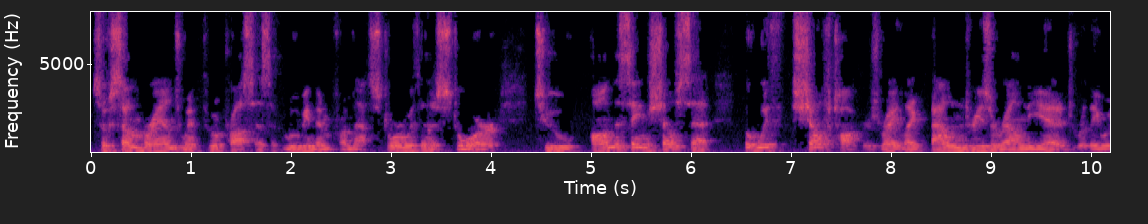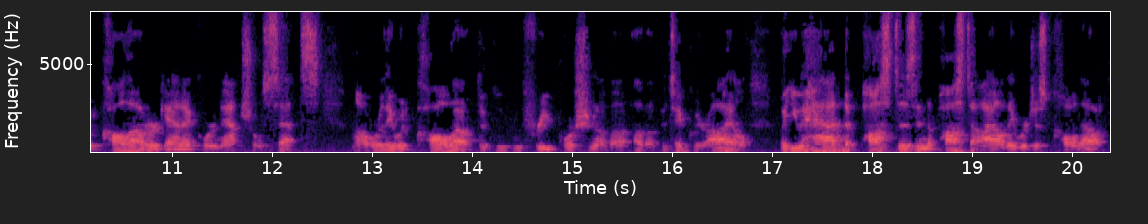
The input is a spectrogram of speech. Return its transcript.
So some brands went through a process of moving them from that store within a store to on the same shelf set, but with shelf talkers, right? Like boundaries around the edge where they would call out organic or natural sets, uh, or they would call out the gluten-free portion of a, of a particular aisle. But you had the pastas in the pasta aisle, they were just called out.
